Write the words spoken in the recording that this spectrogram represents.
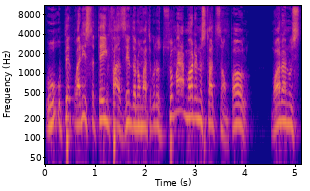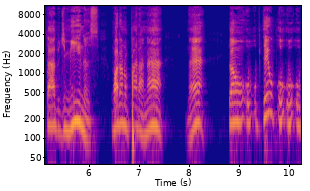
o, o pecuarista tem fazenda no Mato Grosso do Sul, mas mora no estado de São Paulo, mora no estado de Minas, mora no Paraná, né? Então, o- tem o, o-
